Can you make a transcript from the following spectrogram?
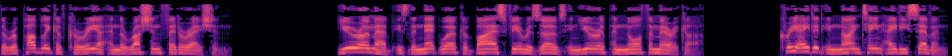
the Republic of Korea and the Russian Federation. Euromab is the network of biosphere reserves in Europe and North America. Created in 1987,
